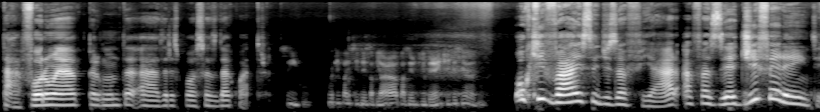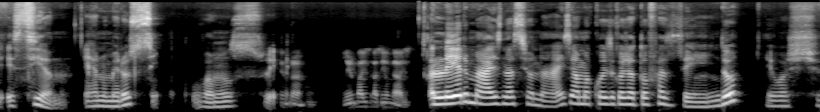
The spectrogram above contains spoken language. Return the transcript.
Tá, foram a pergunta, as respostas da 4. 5. O que vai se desafiar a fazer diferente desse ano? O que vai se desafiar a fazer diferente esse ano? É a número 5. Vamos ver. Ler mais nacionais. ler mais nacionais é uma coisa que eu já tô fazendo. Eu acho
